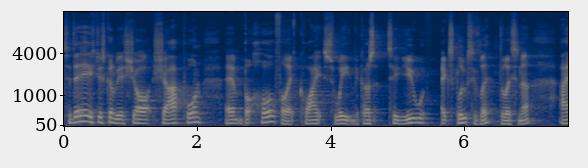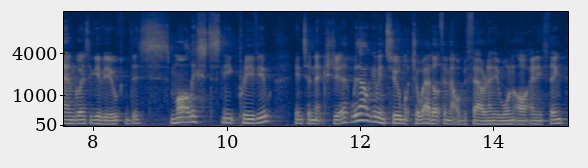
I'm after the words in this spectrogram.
today is just going to be a short, sharp one, um, but hopefully quite sweet because to you exclusively, the listener, I am going to give you the smallest sneak preview into next year without giving too much away. I don't think that would be fair on anyone or anything.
